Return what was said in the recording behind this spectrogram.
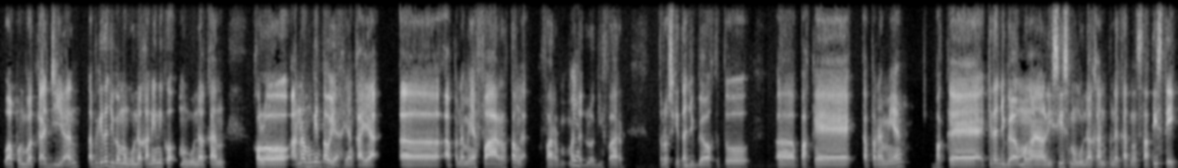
walaupun buat kajian tapi kita juga menggunakan ini kok menggunakan kalau Ana mungkin tahu ya yang kayak uh, apa namanya VAR tau nggak VAR iya. metodologi yeah. VAR terus kita hmm. juga waktu itu uh, pakai apa namanya pakai kita juga menganalisis menggunakan pendekatan statistik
